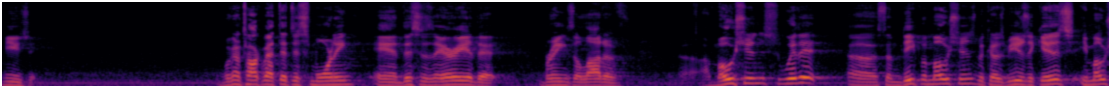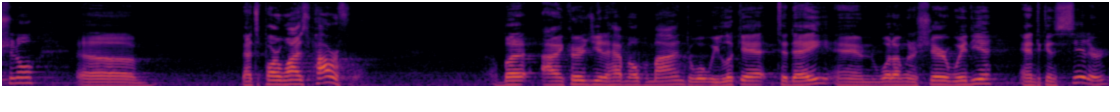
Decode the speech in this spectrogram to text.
music. We're going to talk about that this morning, and this is an area that brings a lot of uh, emotions with it, uh, some deep emotions, because music is emotional. Um, that's part of why it's powerful. But I encourage you to have an open mind to what we look at today and what I'm going to share with you, and to consider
